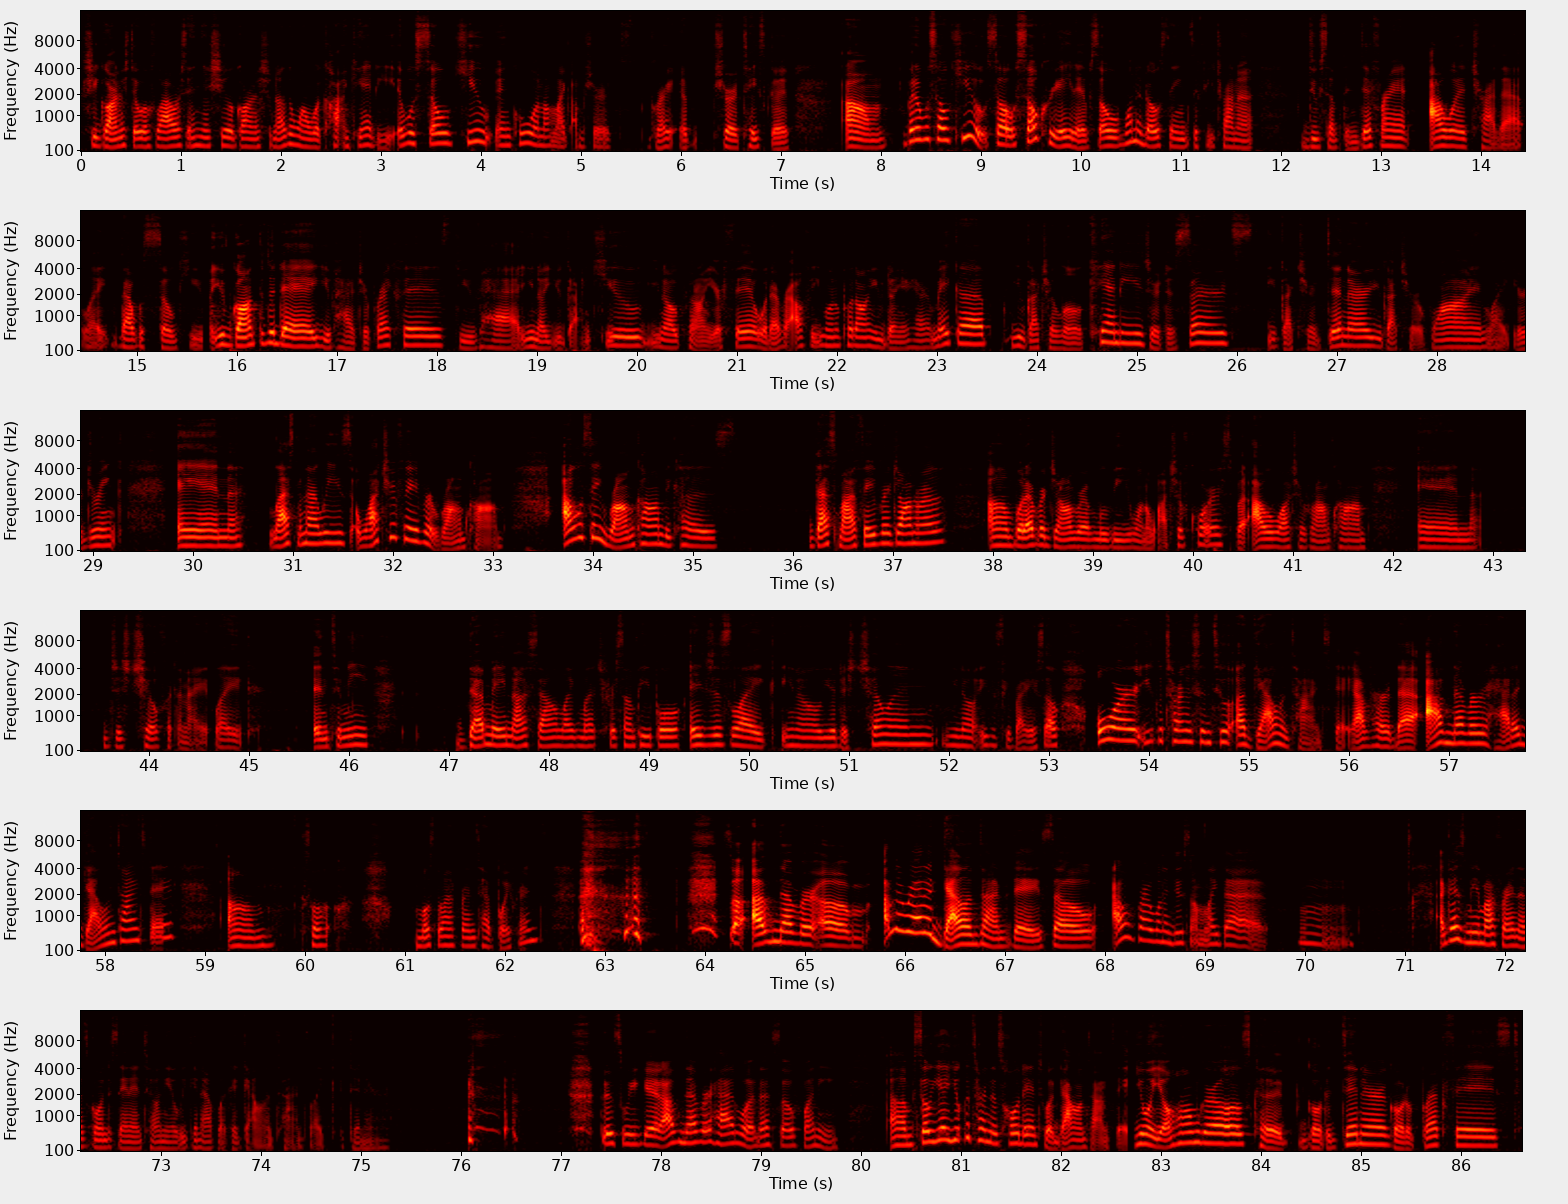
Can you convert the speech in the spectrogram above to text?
She garnished it with flowers and then she'll garnish another one with cotton candy. It was so cute and cool and I'm like, I'm sure it's great. I'm sure it tastes good. Um, but it was so cute. So so creative. So one of those things if you're trying to do something different, I would try that. Like that was so cute. You've gone through the day, you've had your breakfast, you've had, you know, you've gotten cute, you know, put on your fit, whatever outfit you want to put on, you've done your hair and makeup, you've got your little candies, your desserts, you got your dinner, you got your wine, like your drink. And last but not least, watch your favorite rom com. I would say rom com because that's my favorite genre. Um, whatever genre of movie you want to watch, of course, but I will watch a rom com and just chill for the night. Like, and to me, that may not sound like much for some people. It's just like, you know, you're just chilling, you know, even if you're by yourself. Or you could turn this into a Galentine's Day. I've heard that. I've never had a Galentine's Day. Um, so most of my friends have boyfriends. so I've never um I've never had a Galentine's Day. So I would probably want to do something like that. Hmm. I guess me and my friend that's going to San Antonio, we can have like a Galentine's like dinner this weekend. I've never had one. That's so funny. Um, so yeah, you could turn this whole day into a Galentine's Day. You and your homegirls could go to dinner, go to breakfast,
